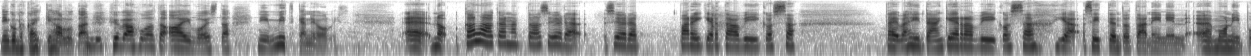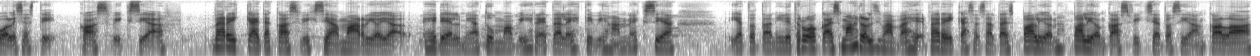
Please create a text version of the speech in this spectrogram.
niin kuin me kaikki halutaan, niin. hyvää huolta aivoista, niin mitkä ne olisi? No kalaa kannattaa syödä, syödä pari kertaa viikossa tai vähintään kerran viikossa ja sitten tota, niin, niin, monipuolisesti kasviksia, värikkäitä kasviksia, marjoja, hedelmiä, tummanvihreitä lehtivihanneksia ja tota, niin, että ruoka olisi mahdollisimman värikäs sisältäisi paljon, paljon kasviksia, tosiaan kalaa,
